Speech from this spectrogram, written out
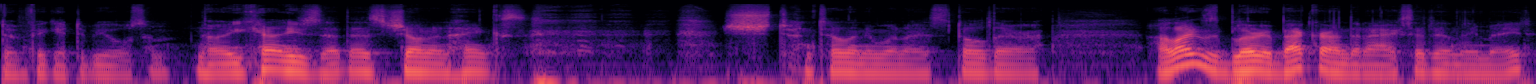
don't forget to be awesome. No, you can't use that. That's John and Hank's. Shh, don't tell anyone I stole their. I like this blurry background that I accidentally made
